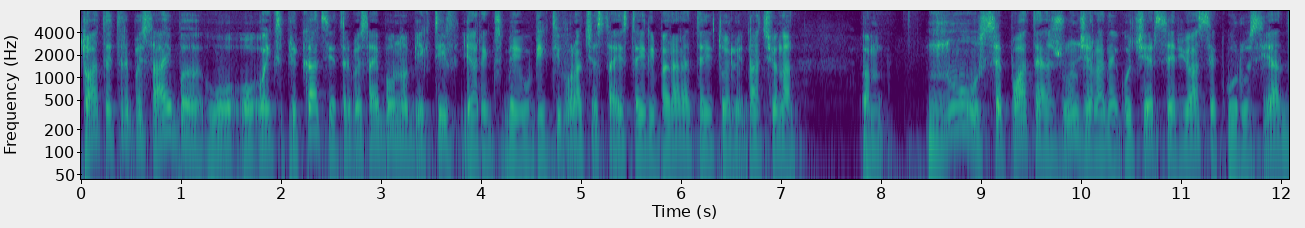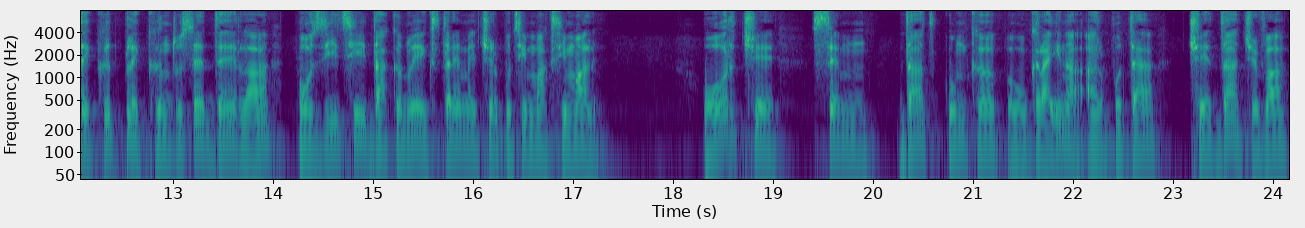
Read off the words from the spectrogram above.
toate trebuie să aibă o, o, o explicație, trebuie să aibă un obiectiv, iar ex- obiectivul acesta este eliberarea teritoriului național. Um, nu se poate ajunge la negocieri serioase cu Rusia decât plecându-se de la poziții, dacă nu extreme, cel puțin maximale. Orice semn dat cum că Ucraina ar putea ceda ceva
